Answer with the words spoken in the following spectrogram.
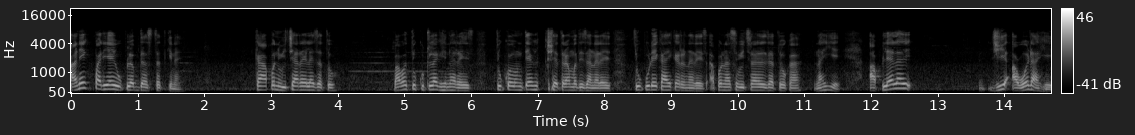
अनेक पर्याय उपलब्ध असतात की नाही? का आपण विचारायला जातो? बाबा तू कुठला घेणार आहेस? तू कोणत्या क्षेत्रामध्ये जाणार आहेस? तू पुढे काय करणार आहेस? आपण असं विचारायला जातो का? नाही आहे आपल्याला जी आवड आहे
